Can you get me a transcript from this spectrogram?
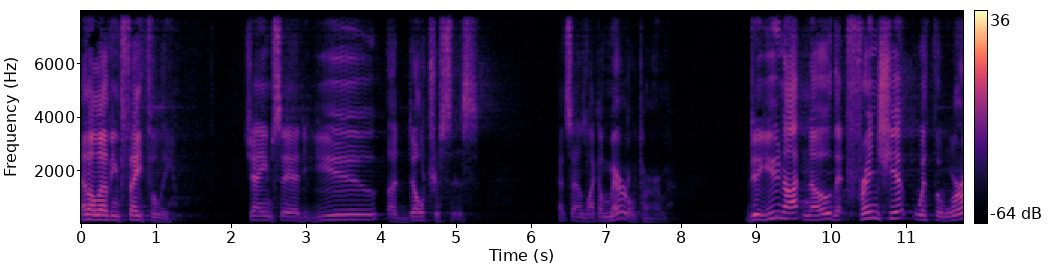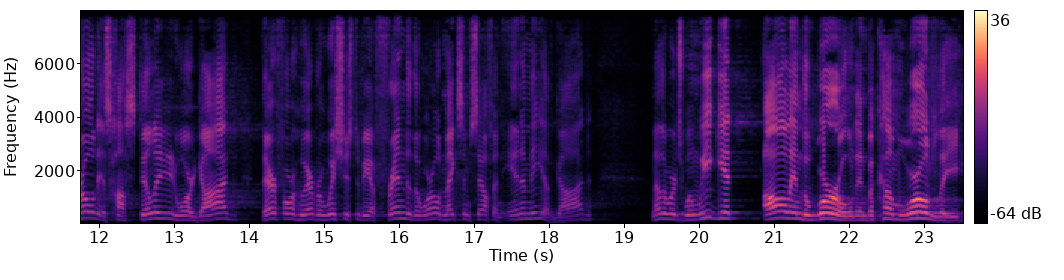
and I love Him faithfully. James said, You adulteresses. That sounds like a marital term. Do you not know that friendship with the world is hostility toward God? Therefore, whoever wishes to be a friend of the world makes himself an enemy of God. In other words, when we get all in the world and become worldly,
